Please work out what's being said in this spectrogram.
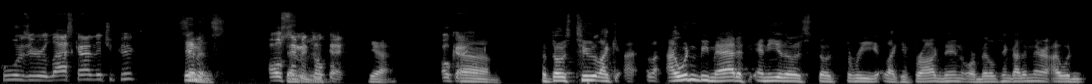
who was your last guy that you picked? Simmons. Oh, Simmons. Simmons. Okay. Yeah. Okay. Um, but those two, like, I, I wouldn't be mad if any of those those three, like, if Brogdon or Middleton got in there, I wouldn't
